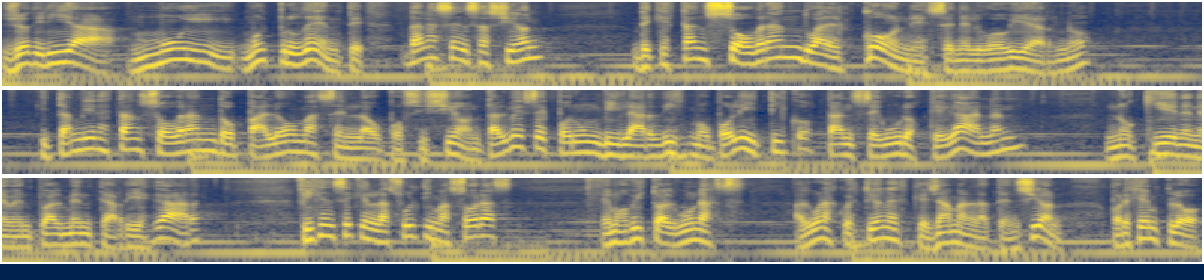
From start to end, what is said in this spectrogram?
yo diría, muy, muy prudente. Da la sensación de que están sobrando halcones en el gobierno y también están sobrando palomas en la oposición. Tal vez es por un bilardismo político, tan seguros que ganan, no quieren eventualmente arriesgar. Fíjense que en las últimas horas hemos visto algunas, algunas cuestiones que llaman la atención. Por ejemplo,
